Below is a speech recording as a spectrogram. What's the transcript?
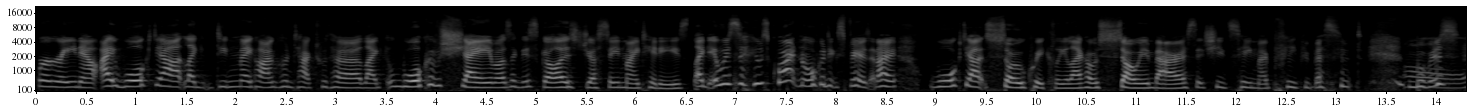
free now. I walked out, like didn't make eye contact with her, like walk of shame. I was like, this girl has just seen my titties. Like it was, it was quite an awkward experience, and I walked out so quickly. Like I was so embarrassed that she'd seen my prepubescent boobas. Aw.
